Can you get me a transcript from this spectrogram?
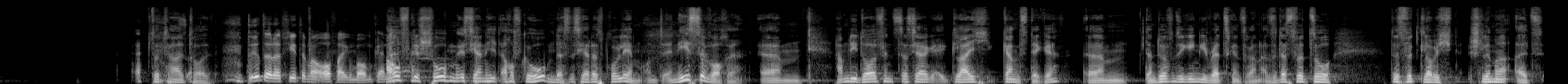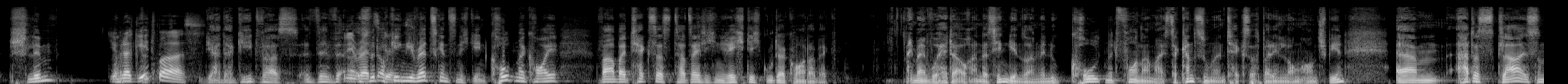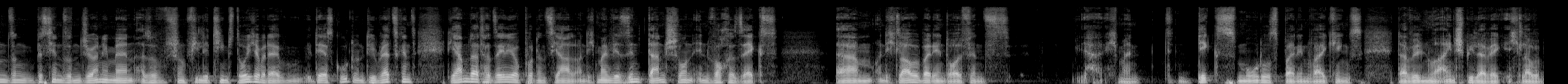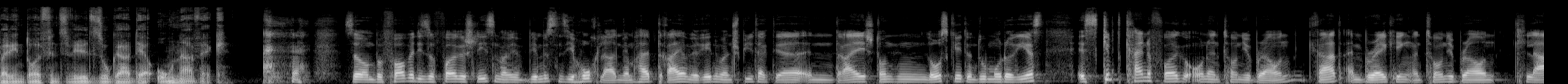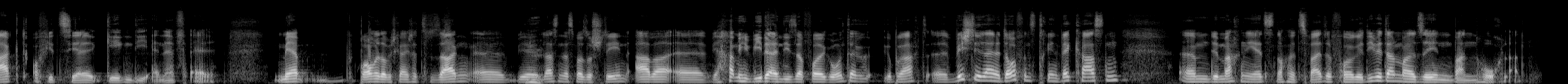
Total toll. Dritte oder vierte Mal Ohrfeigen bauen kann. Aufgeschoben ist ja nicht aufgehoben, das ist ja das Problem. Und äh, nächste Woche ähm, haben die Dolphins das ja gleich ganz dicke. Ähm, dann dürfen sie gegen die Redskins ran. Also das wird so, das wird, glaube ich, schlimmer als schlimm. Ja, aber da geht was. Ja, da geht was. Also, Es wird auch gegen die Redskins nicht gehen. Colt McCoy war bei Texas tatsächlich ein richtig guter Quarterback. Ich meine, wo hätte er auch anders hingehen sollen? Wenn du Colt mit Vornamen heißt, da kannst du nur in Texas bei den Longhorns spielen. Ähm, hat das klar, ist so ein, bisschen so ein Journeyman, also schon viele Teams durch, aber der, der ist gut und die Redskins, die haben da tatsächlich auch Potenzial. Und ich meine, wir sind dann schon in Woche sechs ähm, und ich glaube bei den Dolphins, ja, ich meine, Dicks Modus bei den Vikings, da will nur ein Spieler weg. Ich glaube, bei den Dolphins will sogar der Owner weg. So, und bevor wir diese Folge schließen, weil wir, wir müssen sie hochladen, wir haben halb drei und wir reden über einen Spieltag, der in drei Stunden losgeht und du moderierst. Es gibt keine Folge ohne Antonio Brown. Gerade ein Breaking, Antonio Brown klagt offiziell gegen die NFL. Mehr brauchen wir, glaube ich, gar nicht dazu sagen. Äh, wir lassen das mal so stehen, aber äh, wir haben ihn wieder in dieser Folge untergebracht. Äh, wisch dir deine Dolphins-Tränen weg, Carsten. Ähm, wir machen jetzt noch eine zweite Folge, die wir dann mal sehen, wann hochladen.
